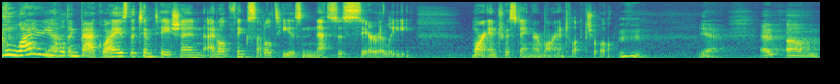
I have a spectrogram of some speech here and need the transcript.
why are you Yeah. holding back why is the temptation i don't think subtlety is necessarily more interesting or more intellectual Yeah. Uh, um,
